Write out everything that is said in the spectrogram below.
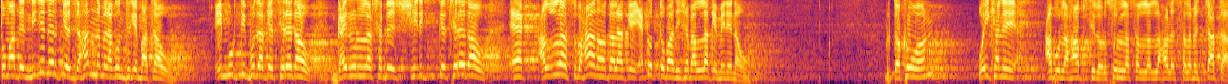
তোমাদের নিজেদেরকে জাহান্নামের আগুন থেকে বাঁচাও। এই মূর্তি পূজাকে ছেড়ে দাও গাইরুল্লাহর সাথে শিরিককে ছেড়ে দাও। এক আল্লাহ সুবাহান তালাকে একত্ববাদ হিসেবে আল্লাহকে মেনে নাও। তখন ওইখানে আবুল আহাব ছিল রসুল্লাহ সাল্লাহ সাল্লামের চাচা।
